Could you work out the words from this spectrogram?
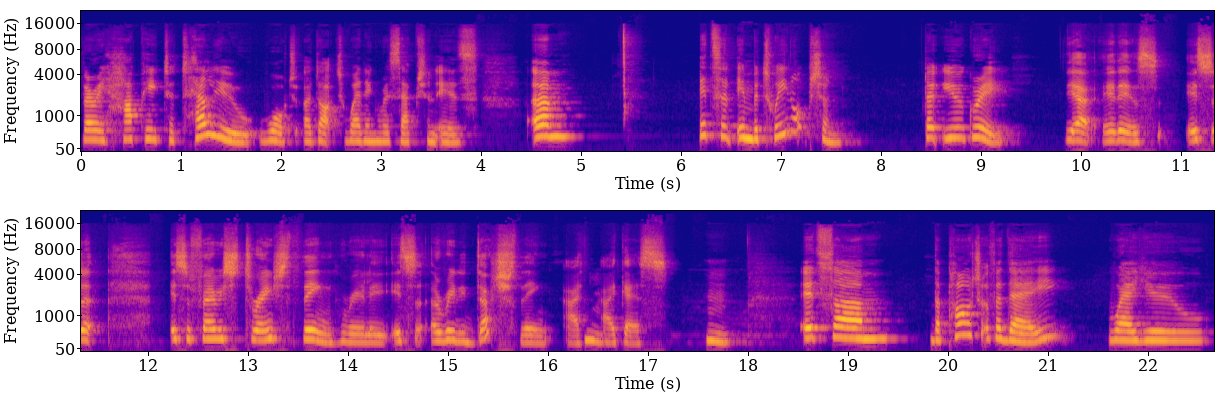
very happy to tell you what a Dutch wedding reception is. Um, it's an in between option. Don't you agree? Yeah, it is. It's a it's a very strange thing, really. It's a really Dutch thing, I Hmm. I guess. It's um, the part of a day where you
